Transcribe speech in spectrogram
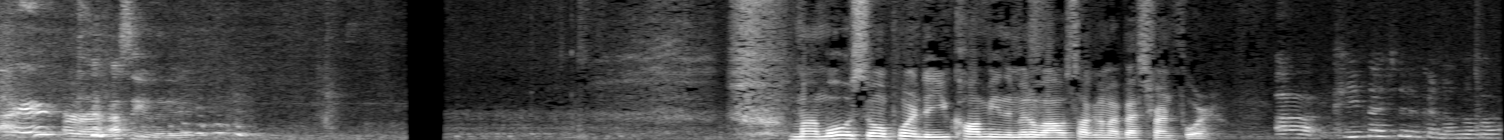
Alright. er. I'll see you later. Mom, what was so important that you called me in the middle while I was talking to my best friend for? Uh, can you guys take a number?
